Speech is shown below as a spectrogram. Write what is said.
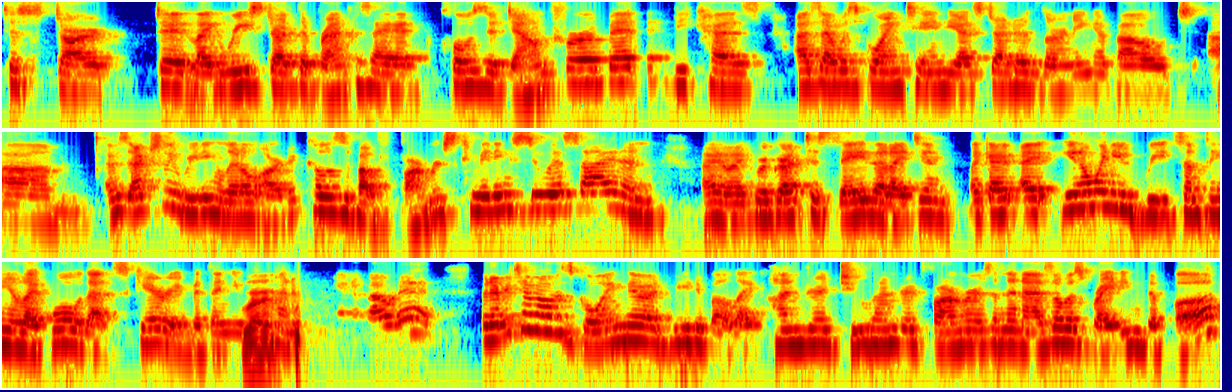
to start to like restart the brand because I had closed it down for a bit because as I was going to India, I started learning about, um, I was actually reading little articles about farmers committing suicide. And I like regret to say that I didn't like, I, I you know, when you read something, you're like, whoa, that's scary. But then you right. kind of forget about it. But every time I was going there, I'd read about like 100, 200 farmers. And then as I was writing the book,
